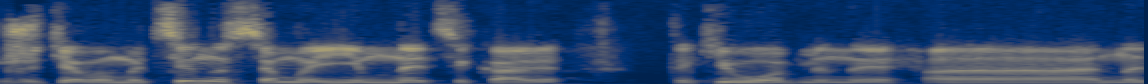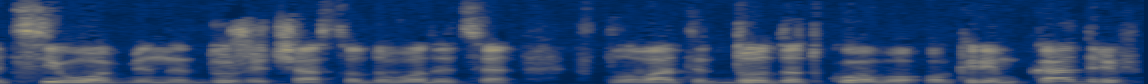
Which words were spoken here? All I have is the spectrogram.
життєвими цінностями. Їм не цікаві такі обміни. Е, На ці обміни дуже часто доводиться впливати додатково, окрім кадрів,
